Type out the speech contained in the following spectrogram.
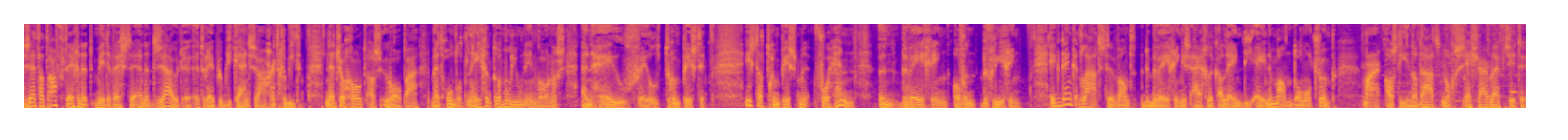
Zet dat af tegen het Middenwesten en het Zuiden, het Republikeinse hartgebied. Net zo groot als Europa, met 190 miljoen inwoners en heel veel Trumpisten. Is dat Trumpisme voor hen een beweging of een bevlieging? Ik denk het laatste, want de beweging is eigenlijk alleen die ene man, Donald Trump. Maar als die inderdaad nog zes jaar blijft zitten,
